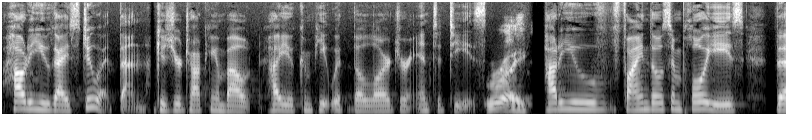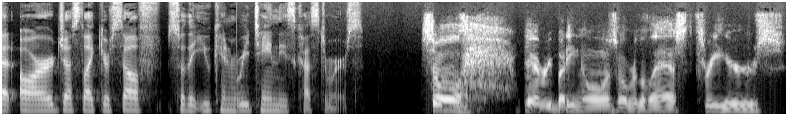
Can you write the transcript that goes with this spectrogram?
How do you guys do it then? Because you're talking about how you compete with the larger entities. Right. How do you find those employees that are just like yourself so that you can retain these customers? So, everybody knows over the last three years,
